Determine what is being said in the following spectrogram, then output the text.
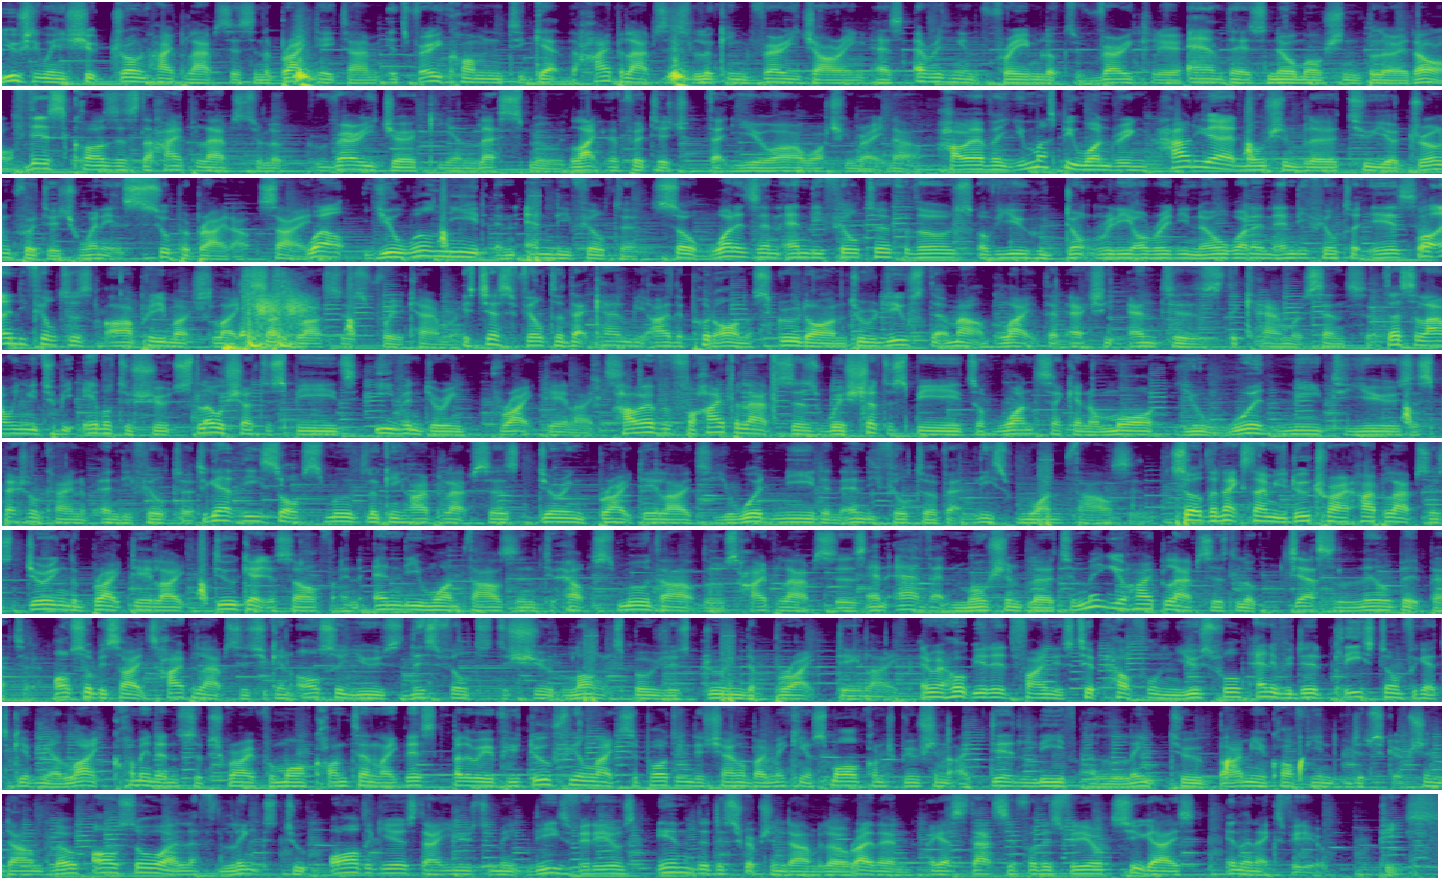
Usually when you shoot drone hyperlapses in the bright daytime, it's very common to get the hyperlapses looking very jarring as everything in the frame looks very clear and there's no motion blur at all. This causes the hyperlapse to look very jerky and less smooth, like the footage that you are watching right now. However, you must be wondering, how do you add motion blur to your drone footage when it's super bright outside? Well, you will need an ND filter. So what is an ND filter for those of you who don't really already know what an ND filter is? Well, ND filters are pretty pretty much like sunglasses for your camera. It's just a filter that can be either put on or screwed on to reduce the amount of light that actually enters the camera sensor, thus allowing you to be able to shoot slow shutter speeds even during bright daylight. However, for hyperlapses with shutter speeds of 1 second or more, you would need to use a special kind of ND filter. To get these sort of smooth looking hyperlapses during bright daylight, you would need an ND filter of at least 1000. So the next time you do try hyperlapses during the bright daylight, do get yourself an ND1000 to help smooth out those hyperlapses and add that motion blur to make your hyperlapses look just a little bit better. Also besides hyperlapses, you can also use this filter to shoot long exposures during the bright daylight. Anyway, I hope you did find this tip helpful and useful and if you did, please don't forget to give me a like, comment and subscribe for more content like this. By the way, if you do feel like supporting this channel by making a small contribution, I did leave a link to buy me a coffee in the description down below. Also, I left links to all the gears that I use to make these videos in the description down below. Right then, I guess that's it for this video. See you guys in the next video. Peace.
